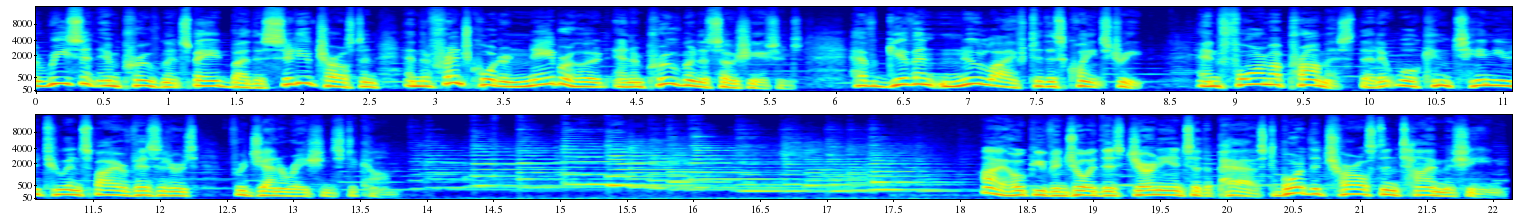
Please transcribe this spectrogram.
The recent improvements made by the City of Charleston and the French Quarter Neighborhood and Improvement Associations have given new life to this quaint street and form a promise that it will continue to inspire visitors for generations to come. I hope you've enjoyed this journey into the past aboard the Charleston Time Machine.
